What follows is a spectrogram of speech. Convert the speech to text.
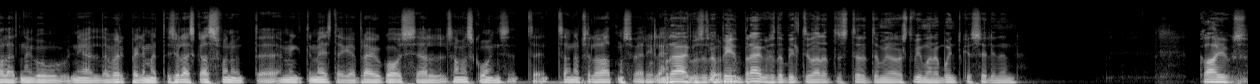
oled nagu nii-öelda võrkpalli mõttes üles kasvanud äh, mingite meestega ja praegu koos sealsamas koondises, et, et see annab sellele atmosfäärile. praegu seda pilti, praegu seda pilti vaadates te olete minu arust viimane punt, kes selline on. kahjuks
